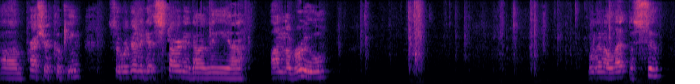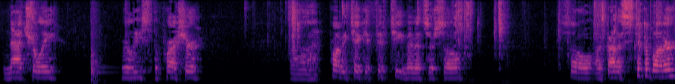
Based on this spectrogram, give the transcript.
um, pressure cooking. So we're going to get started on the uh, on the roux. We're going to let the soup naturally release the pressure. Uh, probably take it 15 minutes or so. So I've got a stick of butter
